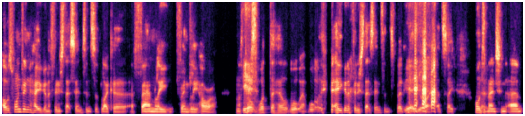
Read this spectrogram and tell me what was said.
I was wondering how you're going to finish that sentence of like a, a family friendly horror. And I thought, yes. what the hell? What, what, how are you going to finish that sentence? But yeah, you're right. I'd say Haunted no. Mansion. Um,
